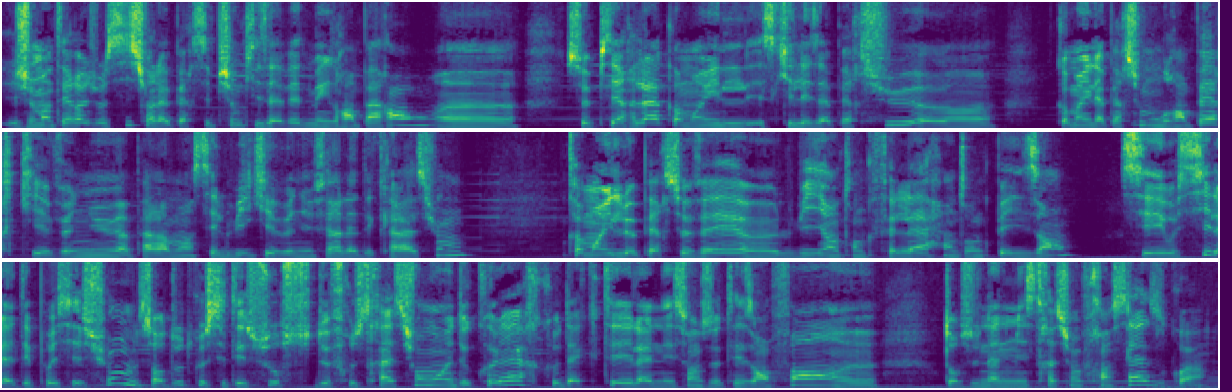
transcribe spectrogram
Je m'interroge aussi sur la perception qu'ils avaient de mes grands-parents. Euh, ce Pierre-là, comment il, est-ce qu'il les a perçus euh, Comment il a perçu mon grand-père qui est venu Apparemment, c'est lui qui est venu faire la déclaration. Comment il le percevait, euh, lui, en tant que fellah, en tant que paysan C'est aussi la dépossession. Sans doute que c'était source de frustration et de colère que d'acter la naissance de tes enfants euh, dans une administration française, quoi.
